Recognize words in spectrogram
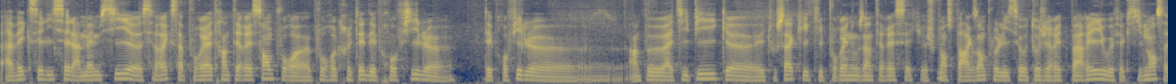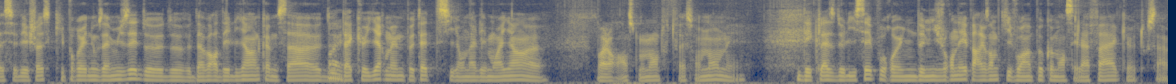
avec ces lycées-là, même si euh, c'est vrai que ça pourrait être intéressant pour, euh, pour recruter des profils, des profils un peu atypiques et tout ça qui, qui, pourraient nous intéresser. Je pense par exemple au lycée autogéré de Paris où effectivement ça, c'est des choses qui pourraient nous amuser d'avoir de, des liens comme ça, d'accueillir même peut-être si on a les moyens. bon alors en ce moment de toute façon non, mais des classes de lycée pour une demi-journée, par exemple, qui vont un peu commencer la fac, tout ça.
